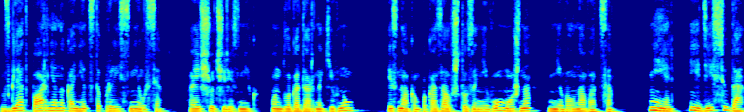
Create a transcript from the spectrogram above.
взгляд парня наконец-то прояснился, а еще через миг он благодарно кивнул и знаком показал, что за него можно не волноваться. «Нель, иди сюда»,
